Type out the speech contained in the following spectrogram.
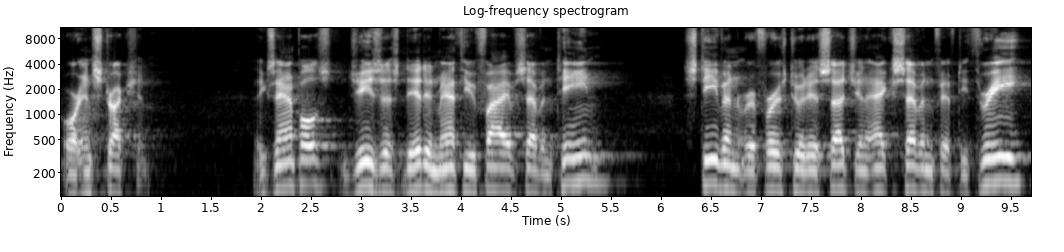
or instruction. Examples Jesus did in Matthew 5 17. Stephen refers to it as such in Acts 7:53,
